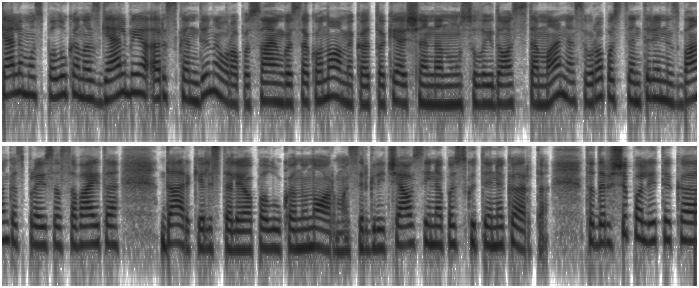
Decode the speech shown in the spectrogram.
Keliamos palūkanos gelbėja ar skandina ES ekonomiką? Tokia šiandien mūsų laidos tema, nes Europos centrinis bankas praėjusią savaitę dar kilstelėjo palūkanų normas ir greičiausiai ne paskutinį kartą. Tad ar ši politika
